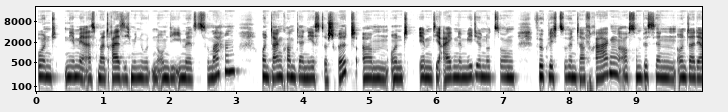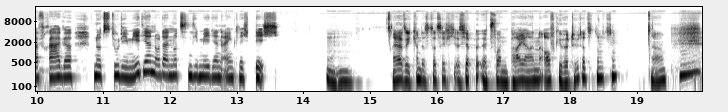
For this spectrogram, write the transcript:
und nehme mir erstmal 30 Minuten, um die E-Mails zu machen. Und dann kommt der nächste Schritt ähm, und eben die eigene Mediennutzung wirklich zu hinterfragen, auch so ein bisschen unter der Frage, nutzt du die Medien oder nutzen die Medien eigentlich dich? Mhm. Ja, also ich kann das tatsächlich, also ich habe äh, vor ein paar Jahren aufgehört, Twitter zu nutzen. Ja, mhm.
